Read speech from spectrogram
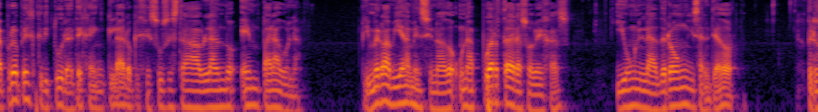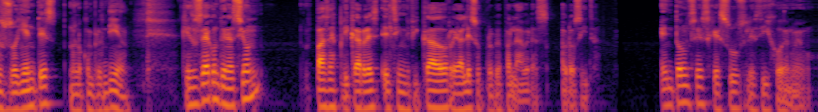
La propia escritura deja en claro que Jesús estaba hablando en parábola. Primero había mencionado una puerta de las ovejas y un ladrón y salteador, pero sus oyentes no lo comprendían. ¿Qué sucede a continuación? Pasa a explicarles el significado real de sus propias palabras. Abrosita. Entonces Jesús les dijo de nuevo,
